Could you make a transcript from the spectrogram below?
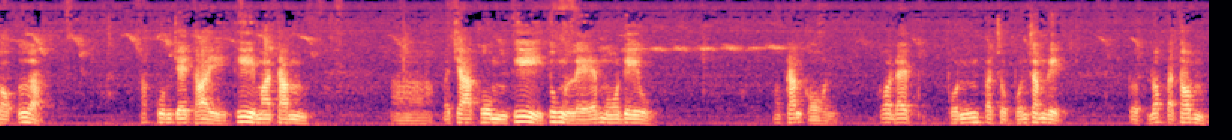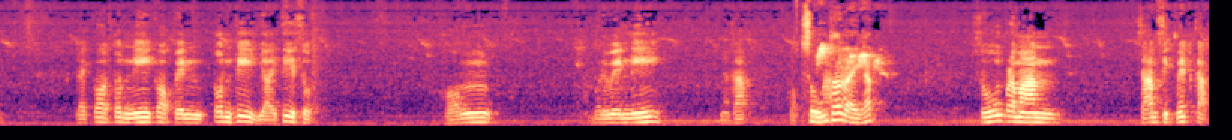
กอเอื้อพรรคภูมิใจไทยที่มาทำอ่าประชาคมที่ทุ่งแหลโมเดลเมื่อครั้งก่อน ก็ได้ผลประสบผลสำเร็จปลดล็อกกระท่อม และก็ต้นนี้ก็เป็นต้นที่ใหญ่ที่สุดของบริเวณนี้นะครับขอบคุณสูงเท่าไหร่ครับ สูงประมาณ 30 เมตรครับ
